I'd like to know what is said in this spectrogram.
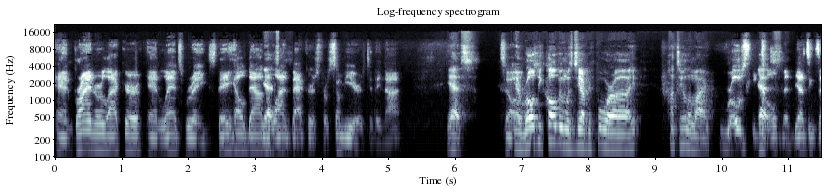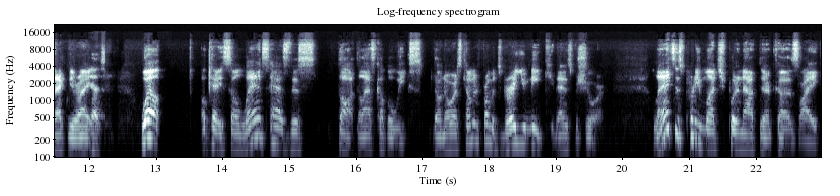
and Brian Urlacher and Lance Briggs, they held down yes. the linebackers for some years, did they not? Yes. So and Rosie Colvin was there before uh, Hunter Hillenmeyer. Rosie yes. Colvin, that's exactly right. Yes. Well, okay, so Lance has this thought the last couple of weeks. Don't know where it's coming from. It's very unique, that is for sure. Lance is pretty much putting out there because, like,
